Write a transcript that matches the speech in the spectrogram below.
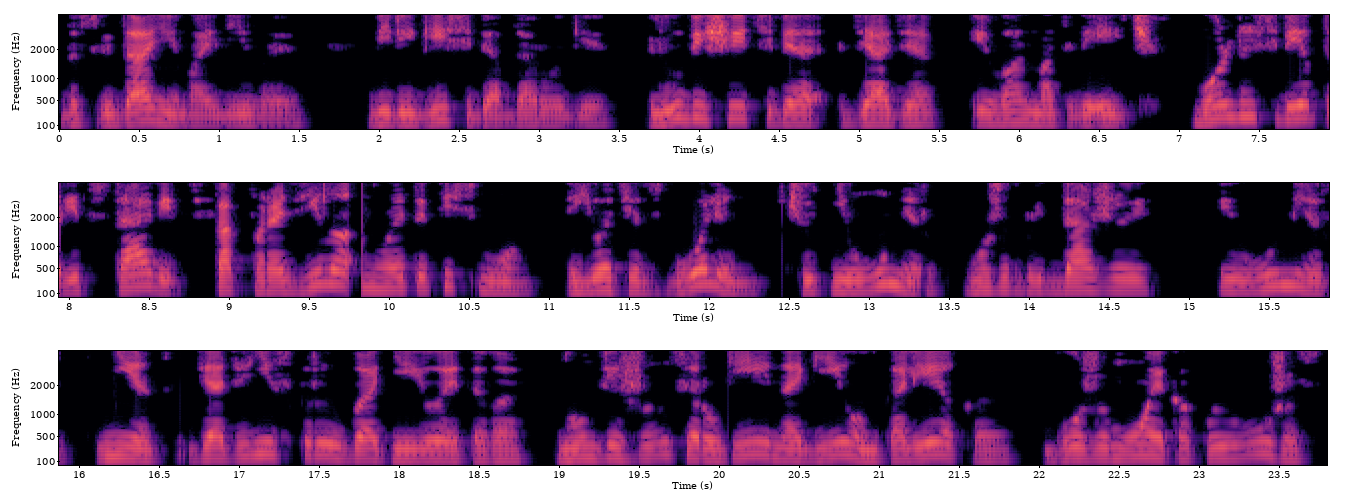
До свидания, моя милая. Береги себя в дороге любящий тебя дядя Иван Матвеевич. Можно себе представить, как поразило оно это письмо. Ее отец болен, чуть не умер, может быть, даже и умер. Нет, дядя не скрыл бы от нее этого, но он лишился руки и ноги, он калека. Боже мой, какой ужас!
